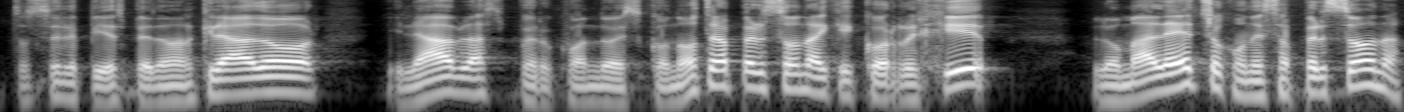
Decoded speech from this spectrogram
Entonces le pides perdón al Creador y le hablas, pero cuando es con otra persona hay que corregir lo mal hecho con esa persona.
